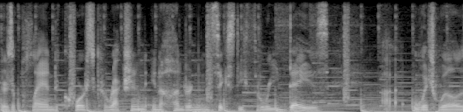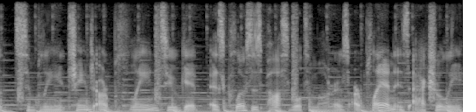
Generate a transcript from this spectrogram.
There's a planned course correction in 163 days, uh, which will simply change our plane to get as close as possible to Mars. Our plan is actually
